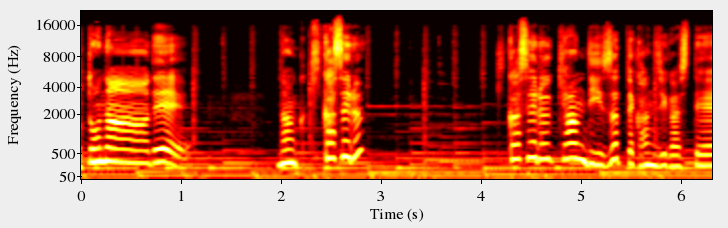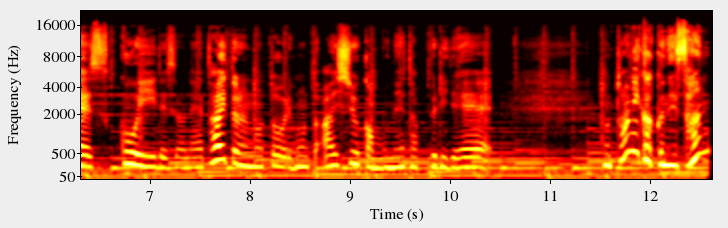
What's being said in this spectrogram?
大人でなんか聴かせる？聴かせるキャンディーズって感じがしてすっごいいいですよね。タイトルの通りほんと哀愁感もねたっぷりで。とにかくね3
